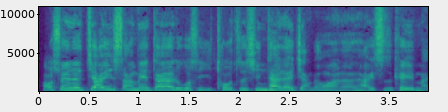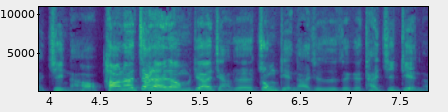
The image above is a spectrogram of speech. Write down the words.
好，所以呢，交易上面大家如果是以投资心态来讲的话呢，还是可以买进的哈。好，那再来呢，我们就要讲的重点呢，就是这个台积电啊。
